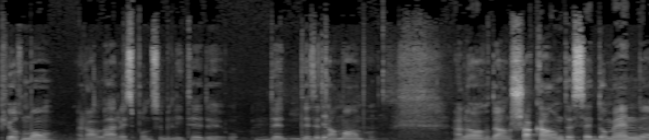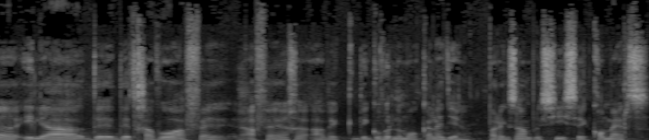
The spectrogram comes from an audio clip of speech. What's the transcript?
purement la responsabilité de, des États membres. Alors, dans chacun de ces domaines, euh, il y a des, travaux à à faire avec des gouvernements canadiens. Par exemple, si c'est commerce,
